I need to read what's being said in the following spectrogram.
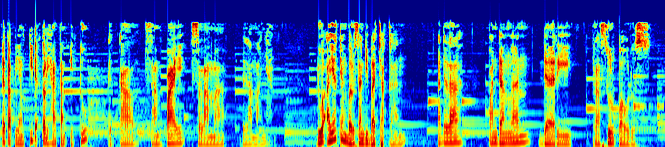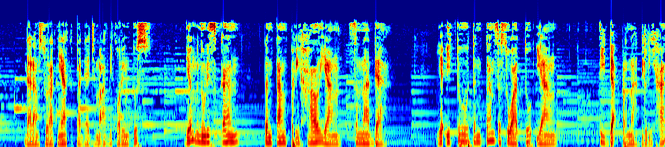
tetapi yang tidak kelihatan itu kekal sampai selama-lamanya. Dua ayat yang barusan dibacakan adalah pandangan dari Rasul Paulus. Dalam suratnya kepada jemaat di Korintus, dia menuliskan tentang perihal yang senada, yaitu tentang sesuatu yang tidak pernah dilihat,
